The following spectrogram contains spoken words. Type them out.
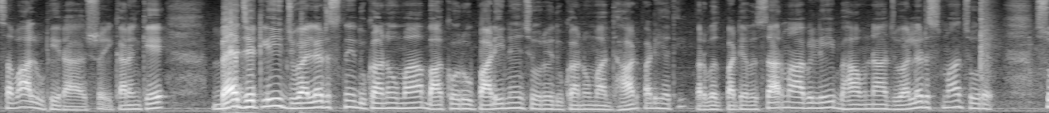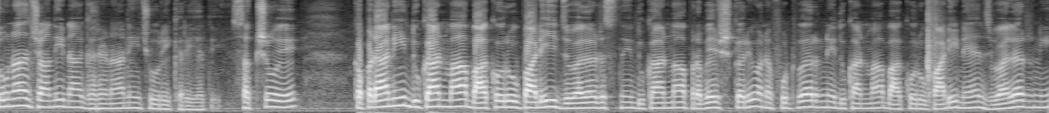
સવાલ ઉઠી રહ્યા છે. કારણ કે બે જેટલી જ્વેલર્સની દુકાનોમાં બાકોરું પાડીને ચોરે દુકાનોમાં ધાડ પાડી હતી. પર્વત પાટિયા વિસ્તારમાં આવેલી ભાવના જ્વેલર્સમાં ચોરે સોના ચાંદીના ઘરેણાની ચોરી કરી હતી. શખ્સોએ કપડાની દુકાનમાં બાકોરું પાડી જ્વેલર્સની દુકાનમાં પ્રવેશ કર્યો અને ફૂટવેરની દુકાનમાં બાકોરું પાડીને જ્વેલરની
